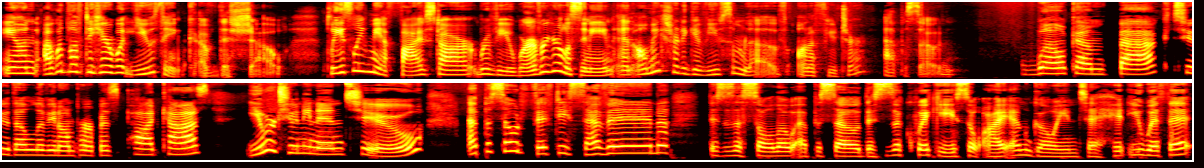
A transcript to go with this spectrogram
And I would love to hear what you think of this show. Please leave me a five star review wherever you're listening, and I'll make sure to give you some love on a future episode. Welcome back to the Living on Purpose podcast. You are tuning in to episode 57 this is a solo episode. This is a quickie. So I am going to hit you with it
